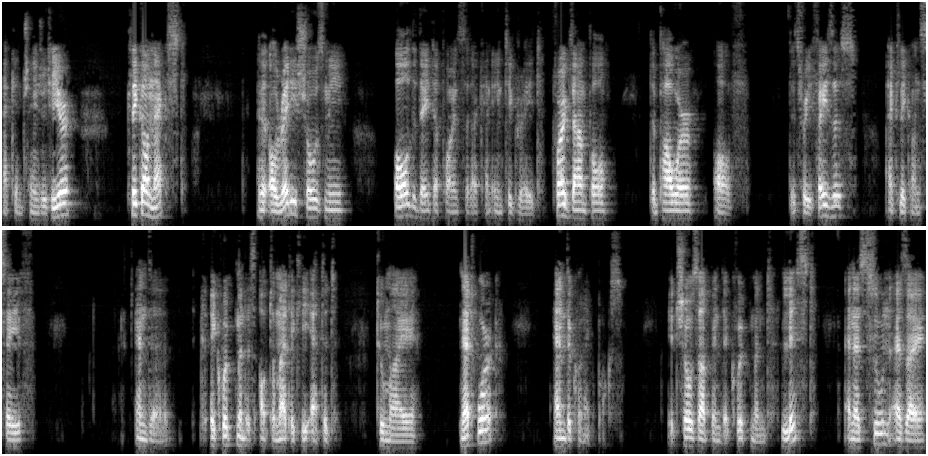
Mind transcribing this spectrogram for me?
I can change it here. Click on next, and it already shows me all the data points that I can integrate. For example, the power of the three phases, I click on save and the equipment is automatically added to my network and the connect box. It shows up in the equipment list and as soon as I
